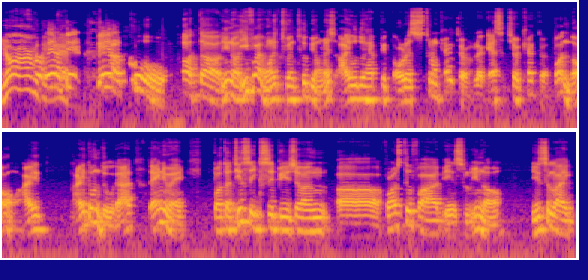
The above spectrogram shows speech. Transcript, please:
your Armor King. They, they, are cool, but uh, you know, if I wanted to win, to be honest, I would have picked always strong character, like S tier character. But no, I I don't do that. Anyway, but uh, this exhibition, uh, first to five is you know, it's like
